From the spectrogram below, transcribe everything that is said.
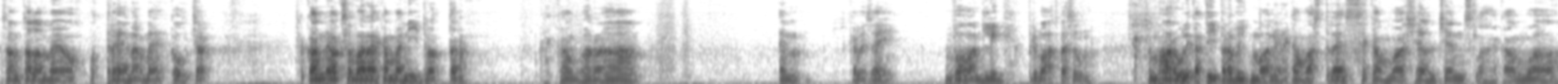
samtalar med och, och tränar med, coachar. Så kan det också vara, jag kan vara en idrottare. Jag kan vara en, ska vi säga, vanlig privatperson som har olika typer av utmaningar. Det kan vara stress, det kan vara självkänsla, det kan vara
